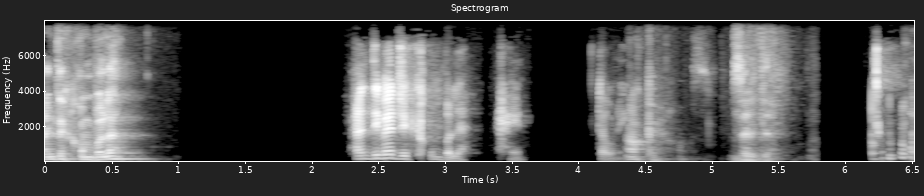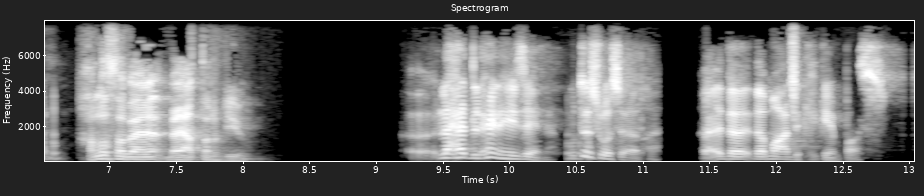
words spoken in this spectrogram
عندك قنبلة؟ عندي magic قنبلة الحين توني. okay خلاص. Zelda. خلصها بعدين بعد review أه، لحد الحين هي زينة وتسوى سعرها. إذا إذا ما عندك ال Game Pass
